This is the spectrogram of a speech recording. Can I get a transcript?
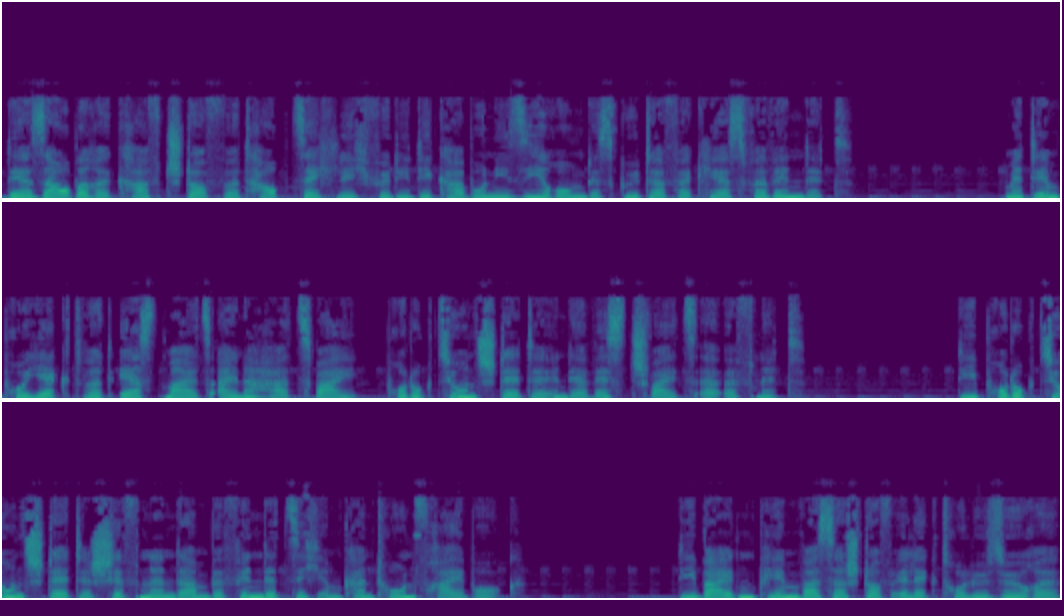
Der saubere Kraftstoff wird hauptsächlich für die Dekarbonisierung des Güterverkehrs verwendet. Mit dem Projekt wird erstmals eine H2-Produktionsstätte in der Westschweiz eröffnet. Die Produktionsstätte Schiffenendamm befindet sich im Kanton Freiburg. Die beiden PEM-Wasserstoffelektrolyseure,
